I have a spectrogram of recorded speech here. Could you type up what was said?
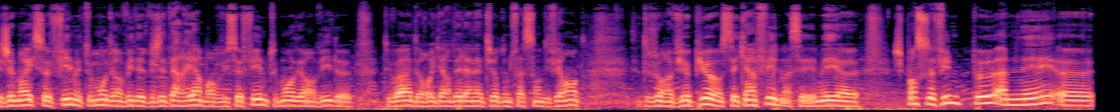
Et j'aimerais que ce film, et tout le monde ait envie d'être végétarien pour vu ce film, tout le monde ait envie de, tu vois, de regarder la nature d'une façon différente. C'est toujours un vieux pieux, c'est qu'un film. c'est- Mais euh, je pense que ce film peut amener, euh,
